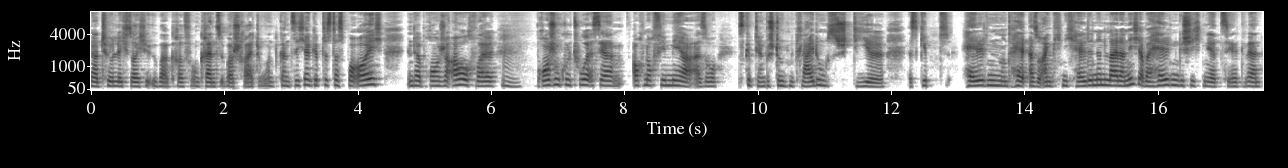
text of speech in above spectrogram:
natürlich solche Übergriffe und Grenzüberschreitungen. Und ganz sicher gibt es das bei euch in der Branche auch, weil mhm. Branchenkultur ist ja auch noch viel mehr. Also es gibt ja einen bestimmten Kleidungsstil. Es gibt Helden und Hel also eigentlich nicht Heldinnen, leider nicht, aber Heldengeschichten, die erzählt werden.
